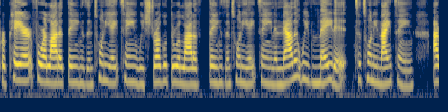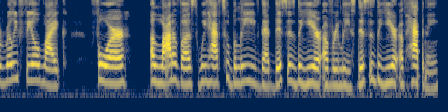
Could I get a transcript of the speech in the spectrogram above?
prepared for a lot of things in 2018. We struggled through a lot of things in 2018. And now that we've made it to 2019, I really feel like for a lot of us, we have to believe that this is the year of release. This is the year of happening.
